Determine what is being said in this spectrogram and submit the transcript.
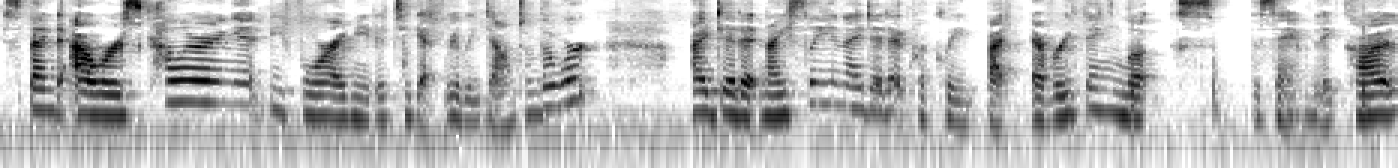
spend hours coloring it before I needed to get really down to the work. I did it nicely and I did it quickly, but everything looks the same. Les colles,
